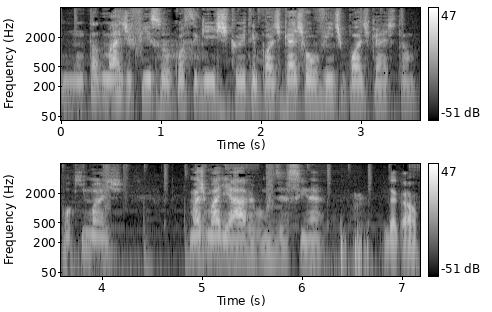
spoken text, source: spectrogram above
não tá mais difícil conseguir inscrito em podcast, ouvinte em podcast, tá um pouquinho mais, mais maleável, vamos dizer assim, né? Legal.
